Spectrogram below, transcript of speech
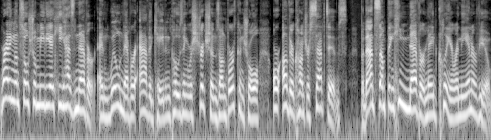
writing on social media he has never and will never advocate imposing restrictions on birth control or other contraceptives. But that's something he never made clear in the interview.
